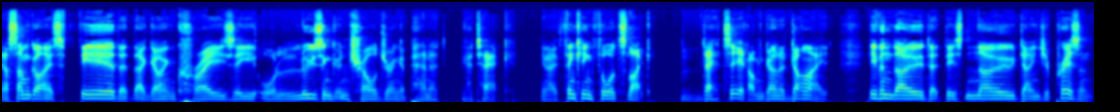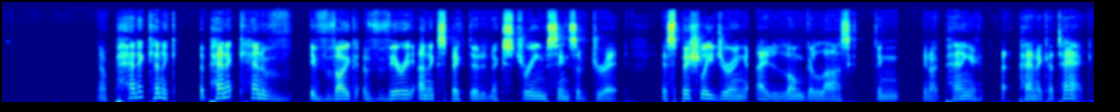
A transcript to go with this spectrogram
now, some guys fear that they're going crazy or losing control during a panic attack. You know, thinking thoughts like, that's it, I'm going to die, even though that there's no danger present. Now, panic can, panic can evoke a very unexpected and extreme sense of dread, especially during a longer lasting, you know, panic, panic attack.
